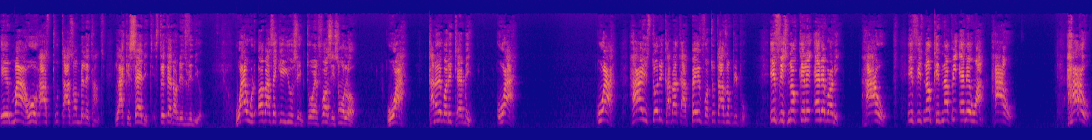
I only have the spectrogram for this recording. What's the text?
a man who has 2,000 militants, like he said it, stated on this video? Why would Obaseki use him to enforce his own law? Why? Can anybody tell me? Why? Why? How is Tony Kabaka paying for 2,000 people? If he's not killing anybody, how? If he's not kidnapping anyone, how? How?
